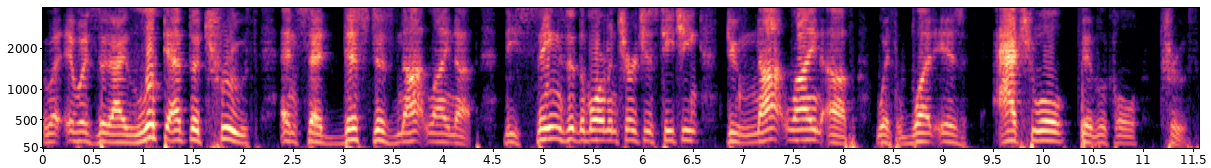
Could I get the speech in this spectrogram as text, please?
It was that I looked at the truth and said, this does not line up. These things that the Mormon church is teaching do not line up with what is actual biblical truth.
